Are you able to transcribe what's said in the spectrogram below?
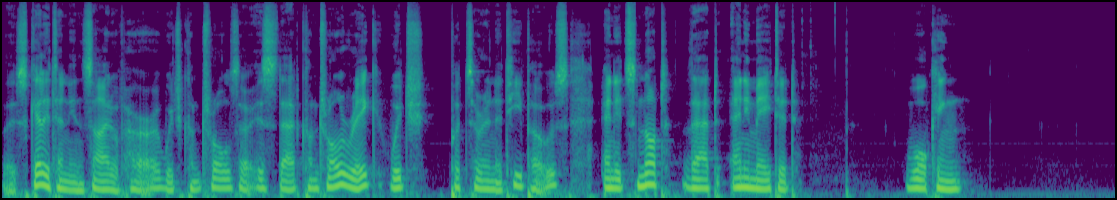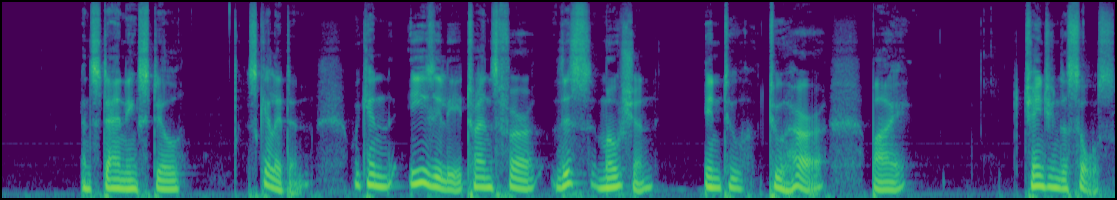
the skeleton inside of her, which controls her, is that control rig, which puts her in a T-pose, and it's not that animated walking and standing still skeleton. We can easily transfer this motion into to her by changing the source.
